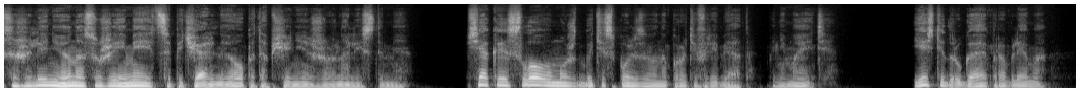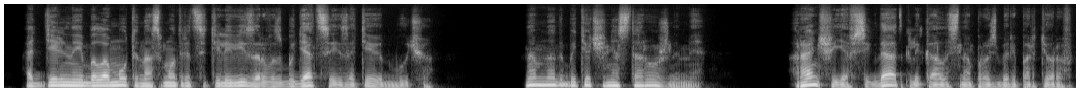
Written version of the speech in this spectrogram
к сожалению, у нас уже имеется печальный опыт общения с журналистами. Всякое слово может быть использовано против ребят, понимаете? Есть и другая проблема. Отдельные баламуты насмотрятся телевизор, возбудятся и затеют бучу. Нам надо быть очень осторожными. Раньше я всегда откликалась на просьбы репортеров,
